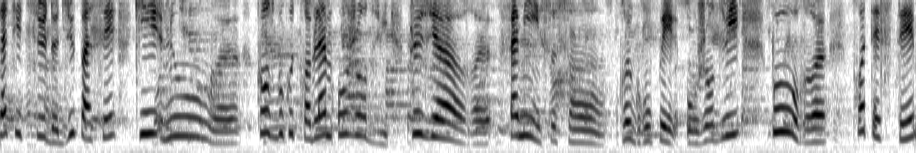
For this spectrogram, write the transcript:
attitudes du passé qui nous euh, causent beaucoup de problèmes aujourd'hui. Plusieurs euh, familles se sont regroupées aujourd'hui pour euh, protester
